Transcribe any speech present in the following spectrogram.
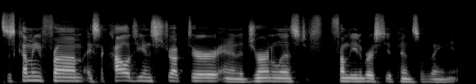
This is coming from a psychology instructor and a journalist from the University of Pennsylvania.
